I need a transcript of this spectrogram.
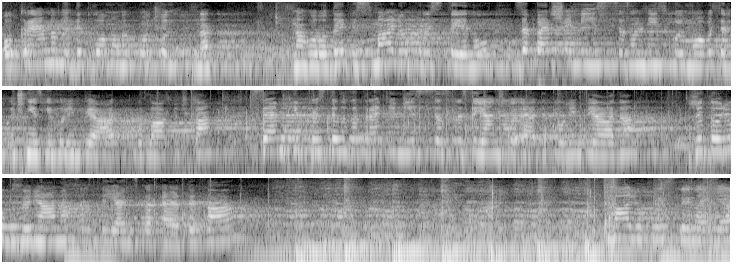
Окремими дипломами хочу на- нагородити Смалю Христину за перше місце з англійської мови серед учнівських олімпіад. Будь ласочка. Семків Христину за третє місце з християнської етики Олімпіада. Житорюк Зоряна, християнська етика. Смалю Христина є.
